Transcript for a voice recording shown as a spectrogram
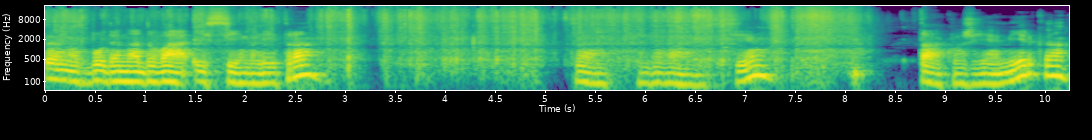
Це в нас буде на 2,7 літра. Так, 2,7. Також є мірка.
